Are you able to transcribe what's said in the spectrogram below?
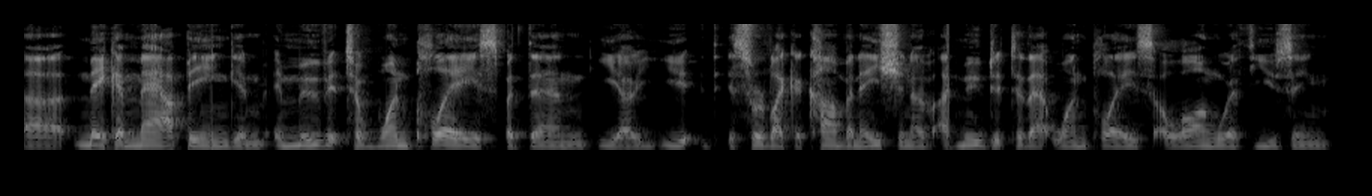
uh, make a mapping and, and, move it to one place, but then you know you, it's sort of like a combination of I've moved it to that one place along with using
